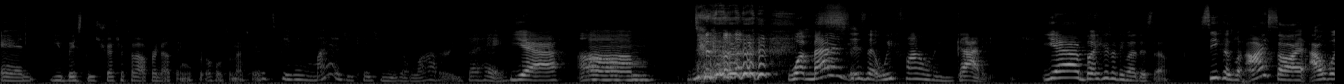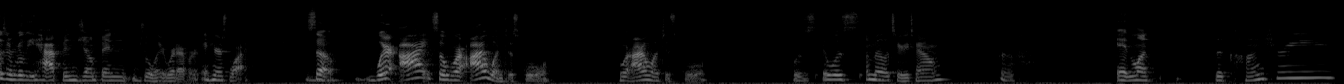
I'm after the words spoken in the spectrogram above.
And you basically stretch yourself out for nothing for a whole semester. It's giving my education is a lottery, but hey. Yeah. Um, Um, what matters is that we finally got it. Yeah, but here's the thing about this though. See, because when I saw it, I wasn't really happen, jumping, joy, or whatever. And here's why. So mm-hmm. where I so where I went to school, where I went to school, was it was a military town, ugh, and like the country,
